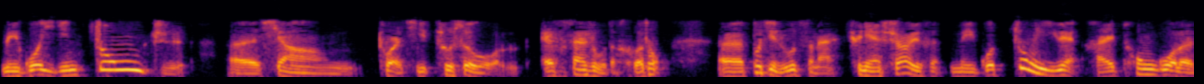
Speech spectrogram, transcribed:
美国已经终止。呃，向土耳其出售 F 三十五的合同。呃，不仅如此呢，去年十二月份，美国众议院还通过了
